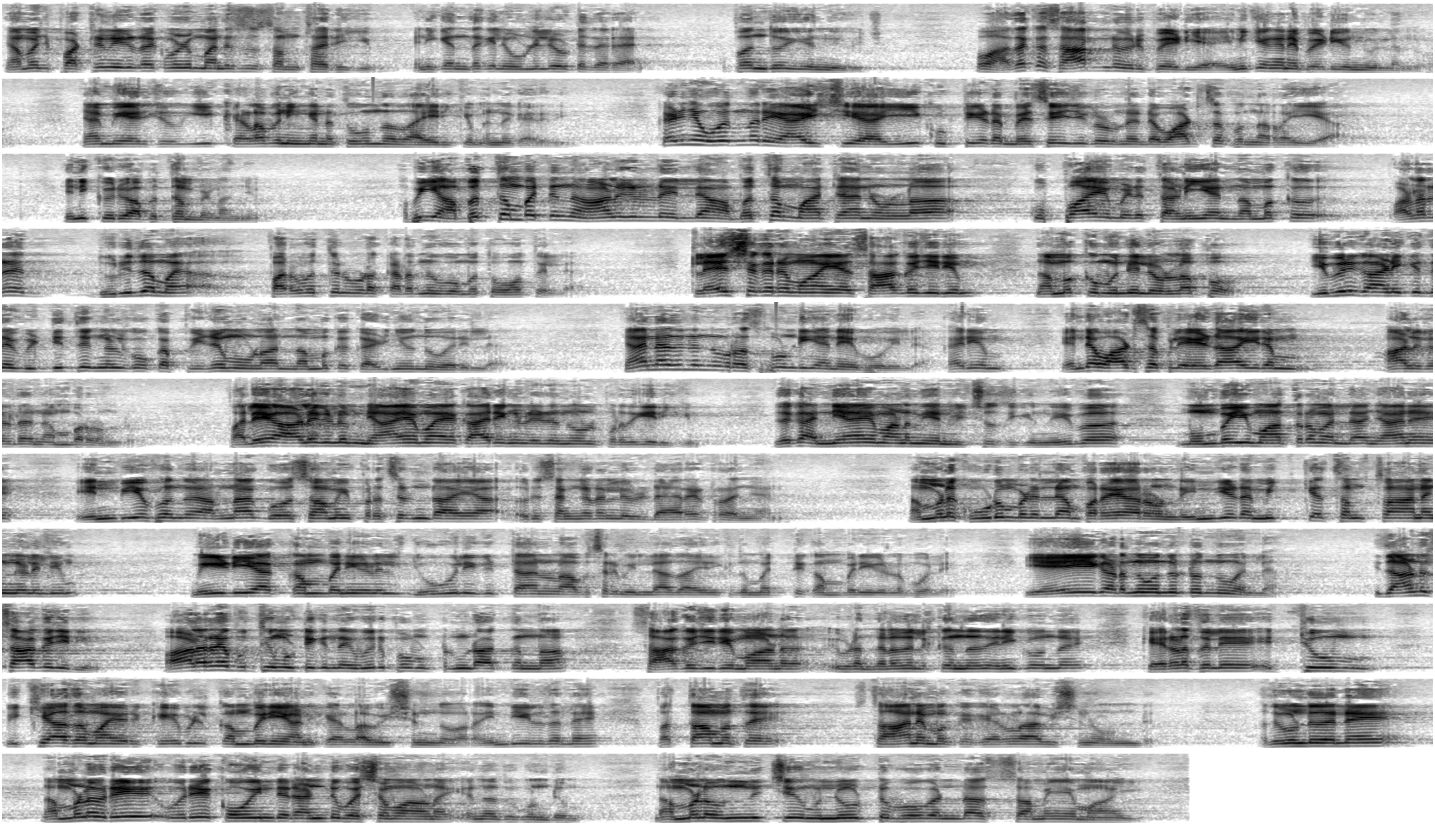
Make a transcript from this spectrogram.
ഞാൻ പറഞ്ഞു പട്ടിണി കിടക്കുമ്പോഴും മനസ്സ് സംസാരിക്കും. എനിക്ക് എന്തെങ്കിലും ഉള്ളിലോട്ട് തരാൻ. അപ്പോൾ എന്തോ ചെയ്യുമെന്ന് ചോദിച്ചു. ഓ അതൊക്കെ സാറിന്റെ ഒരു പേടിയാണ് എനിക്കങ്ങനെ പേടിയൊന്നുമില്ലെന്ന് പറഞ്ഞു. ഞാൻ വിചാരിച്ചു ഈ കിളവൻ ഇങ്ങനെ തോന്നുന്നതായിരിക്കും എന്ന് കരുതി. കഴിഞ്ഞ ഒന്നര ആഴ്ചയായി ഈ കുട്ടിയുടെ മെസ്സേജുകളുണ്ട് എന്റെ വാട്സപ്പ് നിറയുക. എനിക്കൊരു അബദ്ധം പിണഞ്ഞു അപ്പോൾ ഈ അബദ്ധം പറ്റുന്ന ആളുകളുടെ എല്ലാം അബദ്ധം മാറ്റാനുള്ള കുപ്പായമെടുത്ത് അണിയാൻ നമുക്ക് വളരെ ദുരിതമായ പർവത്തിലൂടെ കടന്നു പോകുമ്പോൾ തോന്നത്തില്ല. ക്ലേശകരമായ സാഹചര്യം നമുക്ക് മുന്നിലുള്ളപ്പോൾ ഇവർ കാണിക്കുന്ന വിഡിത്തങ്ങൾക്കൊക്കെ പിഴമൂളാൻ നമുക്ക് കഴിഞ്ഞൊന്നും വരില്ല. ഞാൻ അതിനൊന്നും റെസ്പോണ്ട് ചെയ്യാനേ പോയില്ല. കാര്യം എന്റെ വാട്സപ്പിൽ ഏഴായിരം ആളുകളുടെ നമ്പറുണ്ട്. പല ആളുകളും ന്യായമായ കാര്യങ്ങൾ എഴുതുന്നതിനോട് പ്രതികരിക്കും. ഇതൊക്കെ അന്യായമാണെന്ന് ഞാൻ വിശ്വസിക്കുന്നു. ഇവ മുംബൈ മാത്രമല്ല ഞാൻ എൻ ബി എഫ് എന്ന അർണാബ് ഗോസ്വാമി പ്രസിഡന്റായ ഒരു സംഘടനയിലെ ഒരു ഡയറക്ടറാണ് ഞാൻ. നമ്മൾ കൂടുമ്പോഴെല്ലാം പറയാറുണ്ട് ഇന്ത്യയുടെ മിക്ക സംസ്ഥാനങ്ങളിലും മീഡിയ കമ്പനികളിൽ ജോലി കിട്ടാനുള്ള അവസരം ഇല്ലാതായിരിക്കുന്നു മറ്റ് കമ്പനികളെ പോലെ. എ ഐ കടന്നു വന്നിട്ടൊന്നുമല്ല. ഇതാണ് സാഹചര്യം. വളരെ ബുദ്ധിമുട്ടിക്കുന്ന വീർപ്പുമുട്ടുണ്ടാക്കുന്ന സാഹചര്യമാണ് ഇവിടെ നിലനിൽക്കുന്നത്. എനിക്കൊന്ന് കേരളത്തിലെ ഏറ്റവും വിഖ്യാതമായ ഒരു കേബിൾ കമ്പനിയാണ് കേരള വിഷൻ എന്ന് പറയുന്നത്. ഇന്ത്യയിൽ തന്നെ പത്താമത്തെ സ്ഥാനമൊക്കെ കേരള വിഷനുണ്ട് അതുകൊണ്ട് തന്നെ നമ്മളൊരേ ഒരേ കോയിന്റെ രണ്ട് വശമാണ് എന്നതുകൊണ്ടും നമ്മളൊന്നിച്ച് മുന്നോട്ട് പോകേണ്ട സമയമായി.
